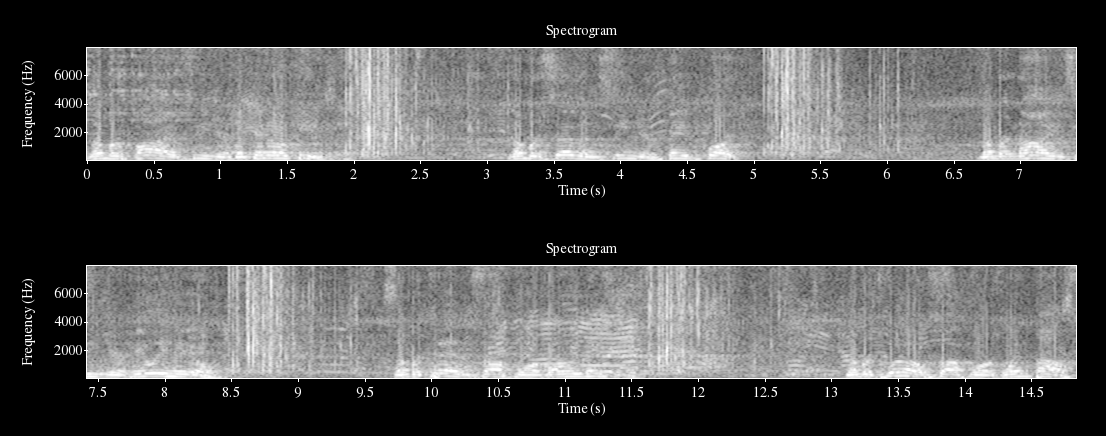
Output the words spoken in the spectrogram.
Number five, senior McKenna O'Keefe. Number seven, senior Faith Clark. Number nine, senior Haley Hale. Number 10, sophomore Marley Mason. Number 12, sophomore Gwen Faust.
